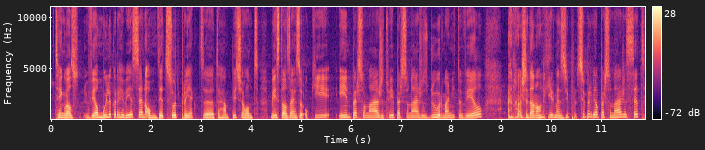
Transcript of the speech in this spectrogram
het ging wel veel moeilijker geweest zijn om dit soort project eh, te gaan pitchen, want meestal zeggen ze, oké, één personage, twee personages, doe er maar niet te veel. En als je dan nog een keer met super, superveel personages zit,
